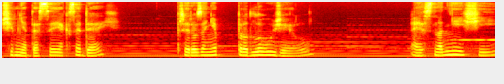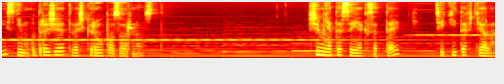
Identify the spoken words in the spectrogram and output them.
Všimněte si, jak se dech přirozeně prodloužil a je snadnější s ním udržet veškerou pozornost. Všimněte si, jak se teď cítíte v těle.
